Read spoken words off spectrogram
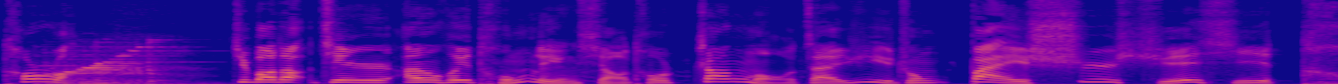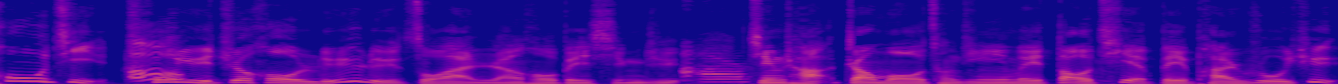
偷啊！据报道，近日安徽铜陵小偷张某在狱中拜师学习偷技，出狱之后屡屡作案，然后被刑拘。经查，张某曾经因为盗窃被判入狱。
